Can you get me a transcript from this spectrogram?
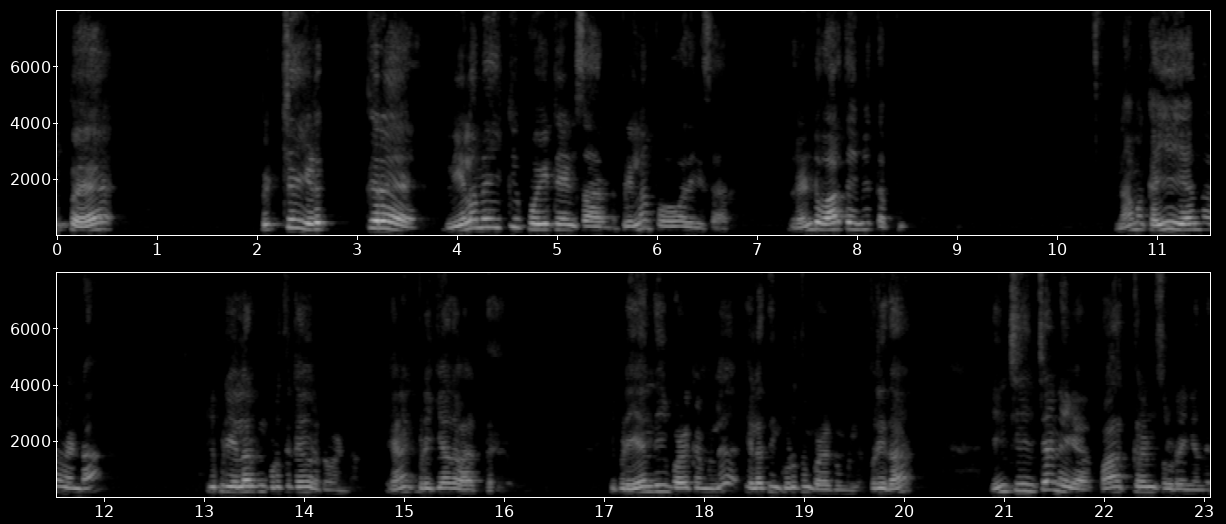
இப்போ பிச்சை எடுக்கிற நிலைமைக்கு போயிட்டேன் சார். இப்படிலாம் போகாதீங்க சார். ரெண்டு வார்த்தையுமே தப்பு. நாம் கையை ஏந்த வேண்டாம். இப்படி எல்லாருக்கும் கொடுத்துட்டே இருக்க வேண்டாம். எனக்கு பிடிக்காத வார்த்தை. இப்படி ஏந்தியும் பழக்கம் இல்லை எல்லாத்தையும் கொடுத்தும் பழக்கம் இல்லை. புரியுதா? இன்ச்சு இன்ச்சா நீங்கள் பார்க்குறேன்னு சொல்கிறீங்க அந்த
